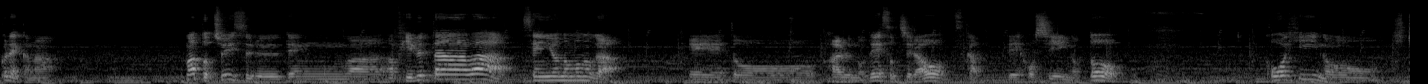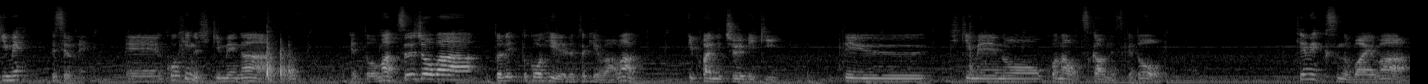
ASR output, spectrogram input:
ぐらいかな、まあ、あと注意する点はフィルターは専用のものがえーと、とあるのでそちらを使ってほしいのとコーヒーの引き目ですよね、えー、コーヒーの引き目が、えっとまあ、通常はドリップコーヒー入れる時は、まあ、一般に中引きっていう引き目の粉を使うんですけどケメックスの場合は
